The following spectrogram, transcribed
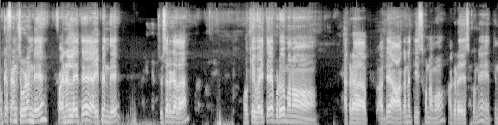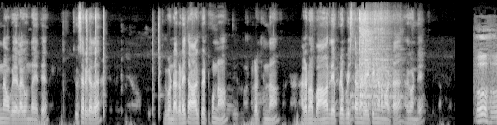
ఓకే ఫ్రెండ్స్ చూడండి. ఫైనల్ అయితే అయిపోయింది. చూసారు కదా? ఓకే ఇవైతే ఇప్పుడు మనం అక్కడ అంటే ఆకనే తీసుకున్నాము. అక్కడ వేసుకొని తిందాం ఒక ఎలాగ ఉందో అయితే. చూసారు కదా? ఇదిగోండి అక్కడైతే ఆకు పెట్టుకున్నాం. అక్కడ తిందాం. అక్కడ మా బామ్మది ఎప్పుడెప్పుడు ఇస్తారని వెయిటింగ్ అనమాట అదిగోండి. ఓహో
